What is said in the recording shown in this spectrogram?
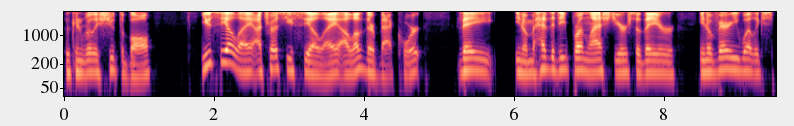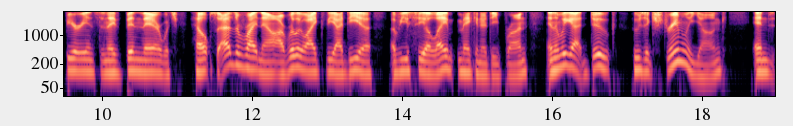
who can really shoot the ball. UCLA, I trust UCLA. I love their backcourt. They, you know, had the deep run last year, so they are, you know, very well experienced and they've been there, which helps. So as of right now, I really like the idea of UCLA making a deep run. And then we got Duke, who's extremely young and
